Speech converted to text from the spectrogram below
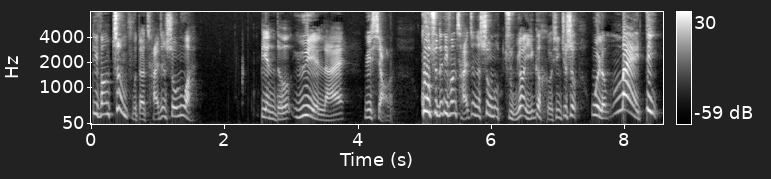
地方政府的财政收入啊。变得越来越小了。过去的地方财政的收入主要一个核心就是为了卖地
